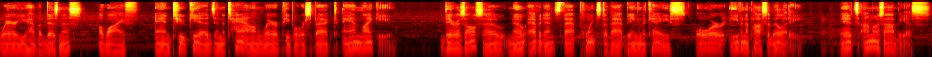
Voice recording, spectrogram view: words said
where you have a business, a wife, and two kids in a town where people respect and like you. There is also no evidence that points to that being the case, or even a possibility. It's almost obvious,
